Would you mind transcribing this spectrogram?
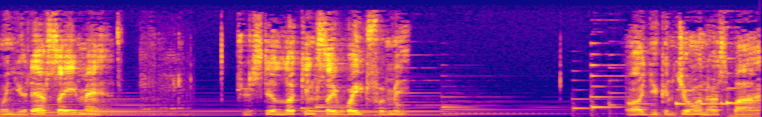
When you're there, say amen. If you're still looking, say wait for me or you can join us by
